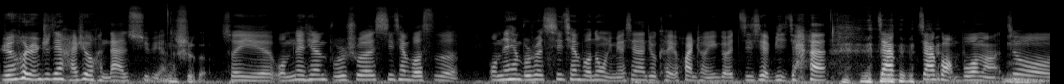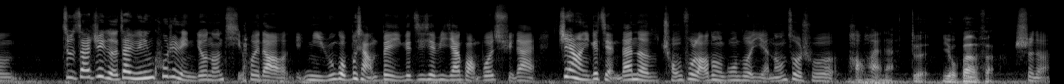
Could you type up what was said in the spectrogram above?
人和人之间还是有很大的区别。是的，所以我们那天不是说西千佛寺，我们那天不是说西千佛洞里面现在就可以换成一个机械臂加 加加广播嘛？就就在这个在榆林窟这里，你就能体会到，你如果不想被一个机械臂加广播取代，这样一个简单的重复劳动的工作也能做出好坏来。对，有办法。是的，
